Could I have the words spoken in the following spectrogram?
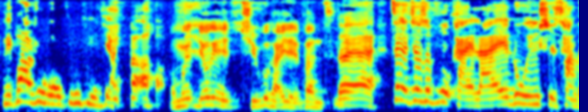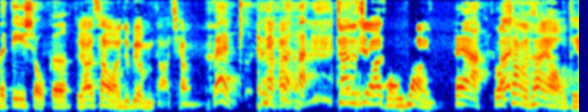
你怕入围金曲奖啊？我们留给徐富凯一点饭吃。对，这个就是富凯来录音室唱的第一首歌。等他唱完就被我们打枪了，哎，就是叫他重唱，对啊，他唱的太好听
